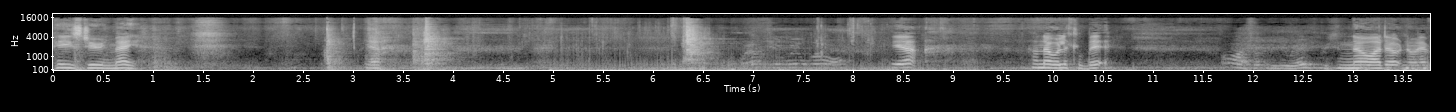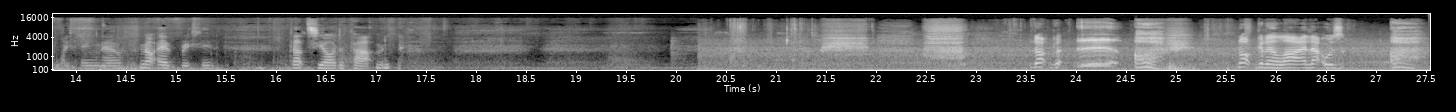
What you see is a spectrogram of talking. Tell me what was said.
He's due in May. Yeah. Yeah. I know a little bit. Oh, I thought you knew everything. No, I don't know everything now. Not everything. That's your department. Not go- oh, not gonna lie, that was oh,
